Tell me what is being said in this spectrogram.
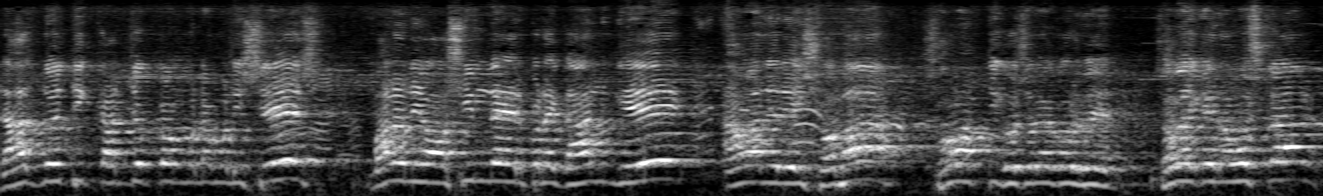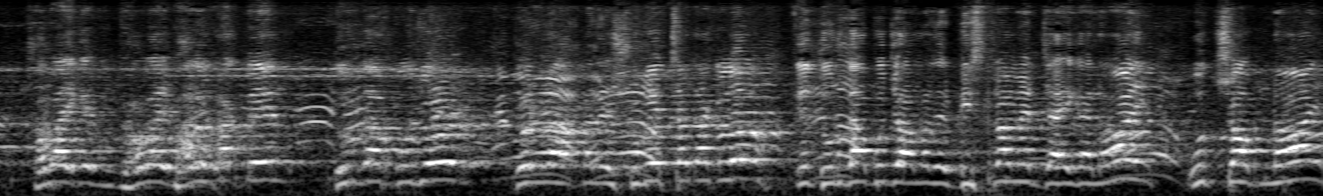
রাজনৈতিক কার্যক্রম মোটামুটি শেষ। মাননীয় অসীম দা এরপরে গান গেয়ে আমাদের এই সভা সমাপ্তি ঘোষণা করবেন। সবাইকে নমস্কার। সবাইকে, সবাই ভালো থাকবেন। দুর্গা পুজোর জন্য আপনাদের শুভেচ্ছা থাকল। কিন্তু দুর্গা পুজো আমাদের বিশ্রামের জায়গা নয়, উৎসব নয়।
